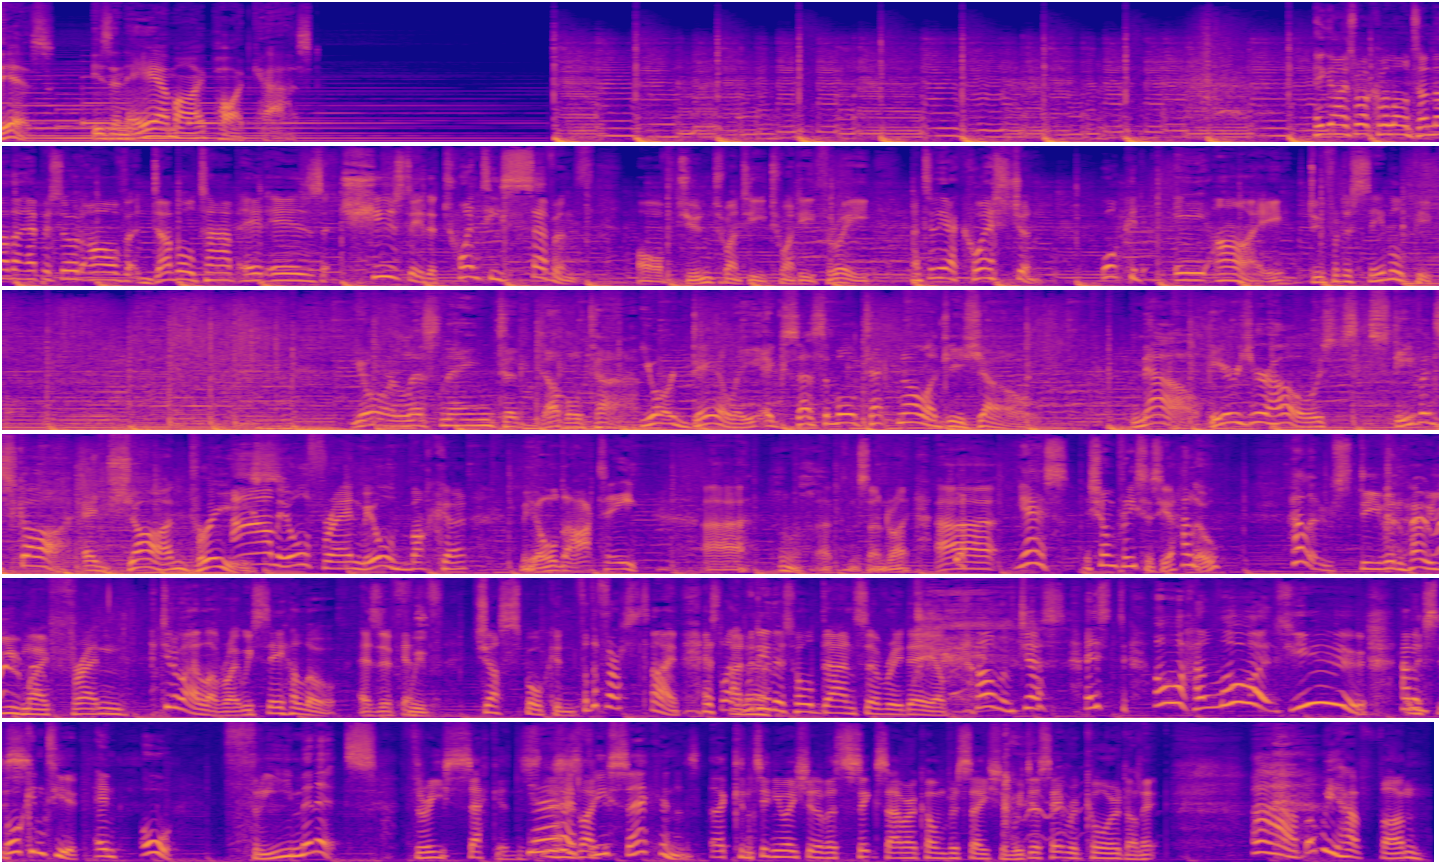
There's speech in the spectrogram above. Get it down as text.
This is an AMI podcast. Hey guys, welcome along to another episode of Double Tap. It is Tuesday, the 27th of June 2023. And today, a question What could AI do for disabled people? You're listening to Double Tap, your daily accessible technology show. Now, here's your hosts, Steven Scott and Shaun Preece. Ah, my old friend, my old mucker, my old arty. Uh, oh, that didn't sound right. Uh, yes, Shaun Preece is here. Hello. Hello, Steven. How are you, my friend? Do you know what I love, right? We say hello as if Yes. we've just spoken for the first time. It's like we do this whole dance every day of, oh, we've just, it's, oh, hello, it's you. I haven't This is- spoken to you in, oh, three minutes. Three seconds. Yeah, this is like three seconds. a continuation of a six-hour conversation. We just hit record on it. Ah, but we have fun.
